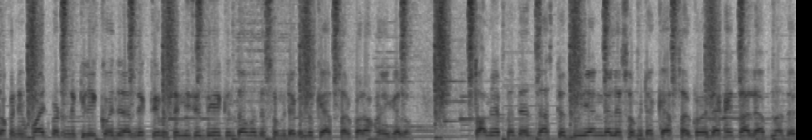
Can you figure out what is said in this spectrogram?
যখনই হোয়াইট বাটনে ক্লিক করে দিলাম দেখতে পাচ্ছেন নিচের দিকে কিন্তু আমাদের ছবিটা কিন্তু ক্যাপচার করা হয়ে গেল। তো আমি আপনাদের জাস্ট দুই অ্যাঙ্গেলে ছবিটা ক্যাপচার করে দেখাই, তাহলে আপনাদের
